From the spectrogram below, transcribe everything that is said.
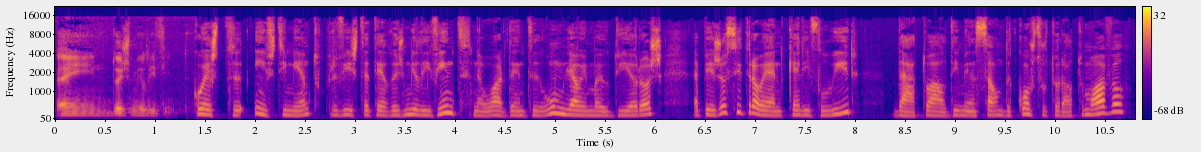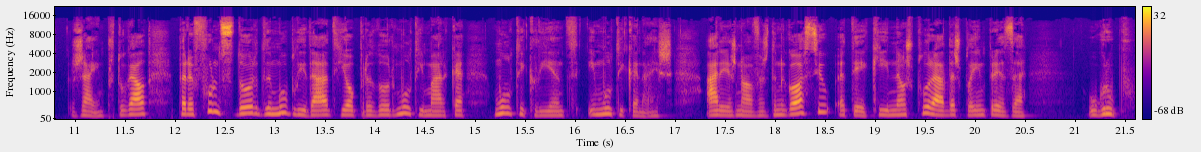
em 2020. Com este investimento, previsto até 2020, na ordem de 1 milhão e meio de euros, a Peugeot Citroën quer evoluir da atual dimensão de construtor automóvel, já em Portugal, para fornecedor de mobilidade e operador multimarca, multicliente e multicanais. Áreas novas de negócio, até aqui não exploradas pela empresa. O grupo,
